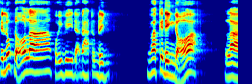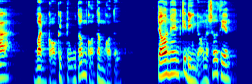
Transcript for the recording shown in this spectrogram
Thì lúc đó là quý vị đã đạt được định. Và cái định đó là vẫn có cái trụ tâm có tâm có tử. Cho nên cái định đó là sơ thiền.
